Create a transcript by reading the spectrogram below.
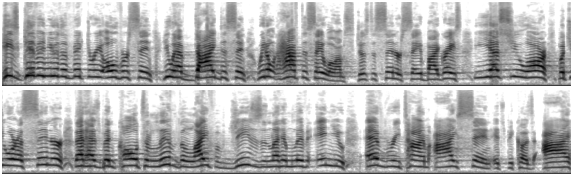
He's given you the victory over sin. You have died to sin. We don't have to say, well, I'm just a sinner saved by grace. Yes, you are, but you are a sinner that has been called to live the life of Jesus and let Him live in you. Every time I sin, it's because I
